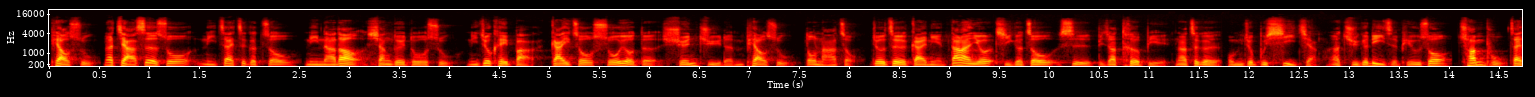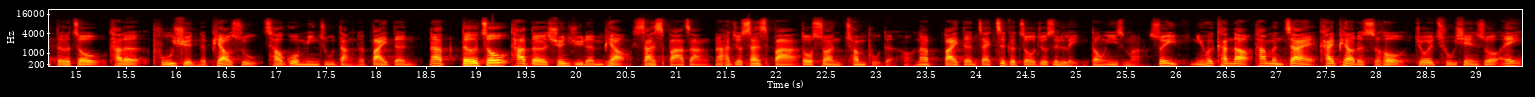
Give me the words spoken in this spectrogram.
票数。那假设说你在这个州你拿到相对多数，你就可以把该州所有的选举人票数都拿走，就这个概念。当然有几个州是比较特别，那这个我们就不细讲。那举个例子，比如说川普在德州他的普选的票数超过民主党的拜登，那德州他的选举人票三十八张，那他就三十八都算川普的。哦，那拜登在这个州就是零，懂意思吗？所以你会看到他们在开票。的时候就会出现说，哎，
